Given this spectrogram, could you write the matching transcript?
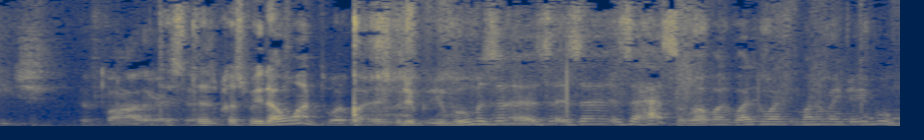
teach the father? Because we don't want. What, what, your boom is a, is, a, is, a, is a hassle. Why, why, why do you want, want to make a boom?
